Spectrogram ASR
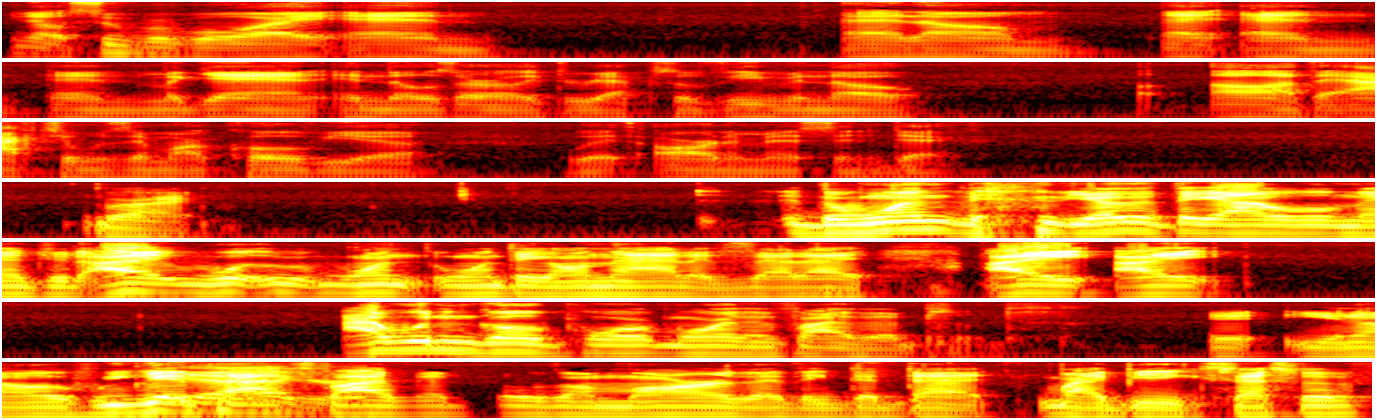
you know Superboy and and um and and and M'gann in those early three episodes, even though uh the action was in Markovia with Artemis and Dick. Right. The one, the other thing I will mention, I one one thing on that is that I I I I wouldn't go for more than five episodes. It, you know, if we get yeah, past five episodes on Mars, I think that that might be excessive.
